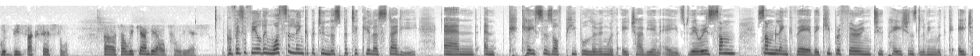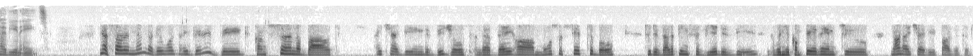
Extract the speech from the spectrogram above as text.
would be successful. So, so we can be hopeful, yes. Professor Fielding, what's the link between this particular study and and c- cases of people living with HIV and AIDS? There is some some link there. They keep referring to patients living with HIV and AIDS. Yes, so remember there was a very big concern about HIV individuals and that they are more susceptible to developing severe disease when you compare them to non-HIV positives.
